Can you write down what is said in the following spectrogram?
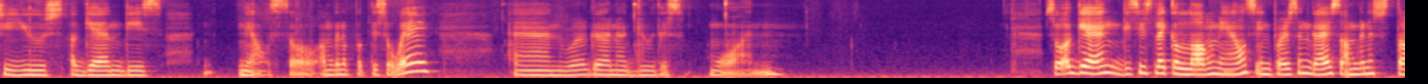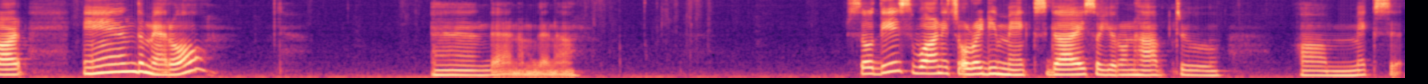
to use again these nails. So I'm gonna put this away and we're gonna do this one. So again this is like a long nails in person guys. So I'm gonna start in the middle. And then I'm gonna. So this one it's already mixed guys. So you don't have to um, mix it.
